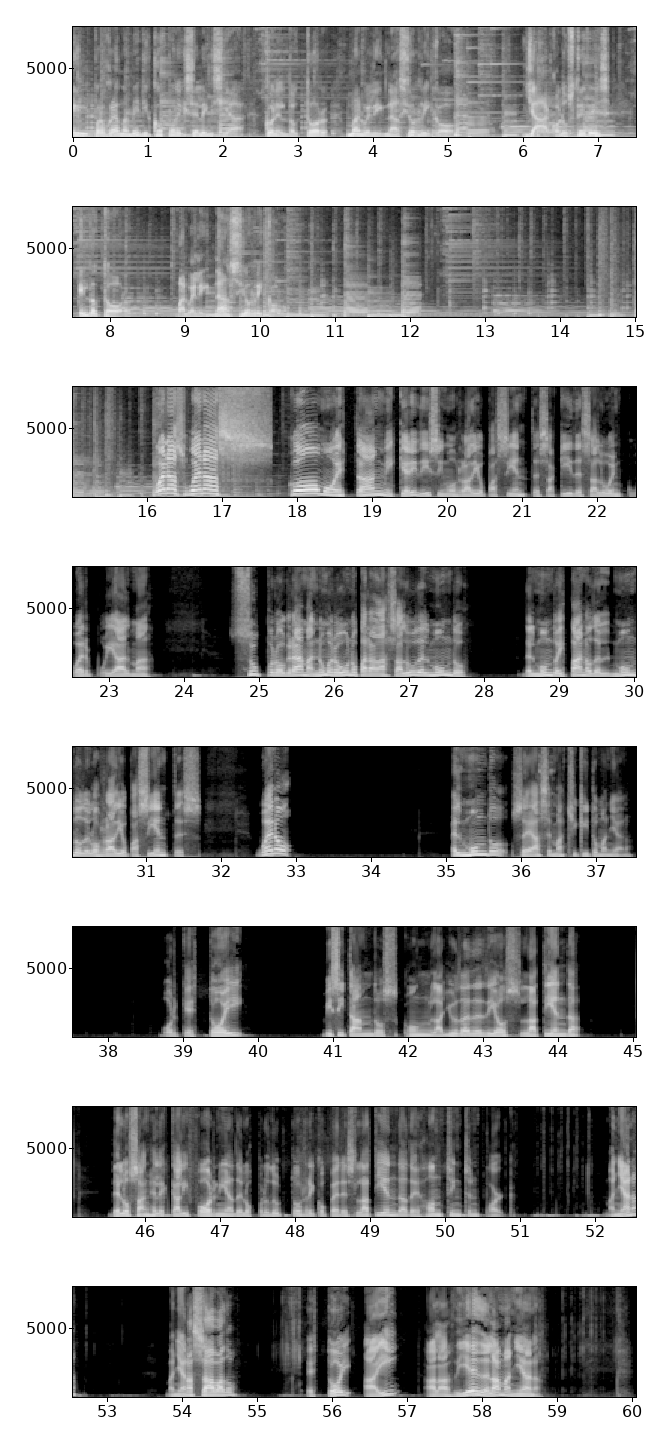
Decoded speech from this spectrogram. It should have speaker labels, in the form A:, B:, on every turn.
A: El programa médico por excelencia con el doctor Manuel Ignacio Rico. Ya con ustedes, el doctor Manuel Ignacio Rico.
B: Buenas, buenas. ¿Cómo están mis queridísimos radiopacientes aquí de salud en cuerpo y alma? Su programa número uno para la salud del mundo, del mundo hispano, del mundo de los radiopacientes bueno, el mundo se hace más chiquito mañana porque estoy visitando con la ayuda de Dios la tienda de Los Ángeles, California, de los productos Rico Pérez, la tienda de Huntington Park. Mañana, mañana sábado, estoy ahí a las 10 de la mañana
